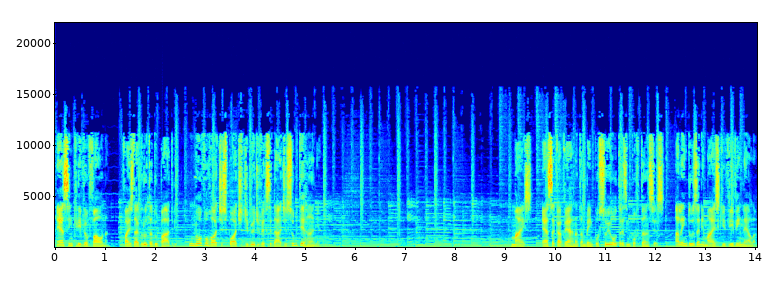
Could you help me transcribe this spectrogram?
Essa incrível fauna faz da Gruta do Padre um novo hotspot de biodiversidade subterrânea. Mas, essa caverna também possui outras importâncias, além dos animais que vivem nela.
